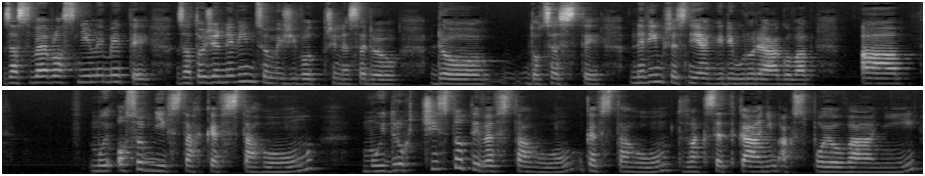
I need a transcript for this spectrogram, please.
za své vlastní limity, za to, že nevím, co mi život přinese do, do, do cesty. Nevím přesně, jak kdy budu reagovat. A můj osobní vztah ke vztahům, můj druh čistoty ve vztahu, ke vztahům, to znamená k setkáním a k spojování,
